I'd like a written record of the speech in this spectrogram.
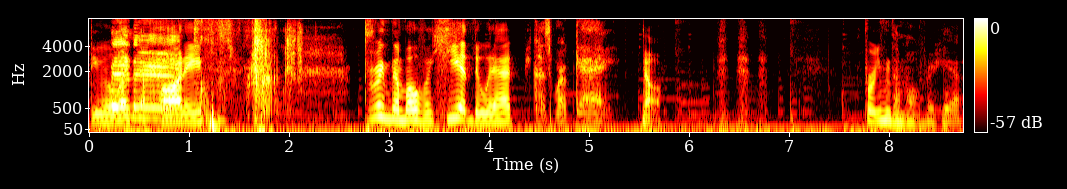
Do you like the party? Bring them over here, do that, because we're gay. No. Bring them over here.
